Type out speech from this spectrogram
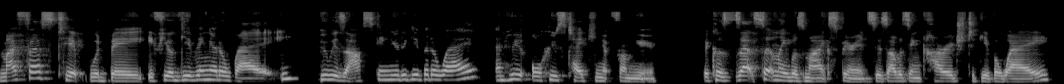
My first tip would be if you're giving it away, who is asking you to give it away and who or who's taking it from you? Because that certainly was my experience is I was encouraged to give away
